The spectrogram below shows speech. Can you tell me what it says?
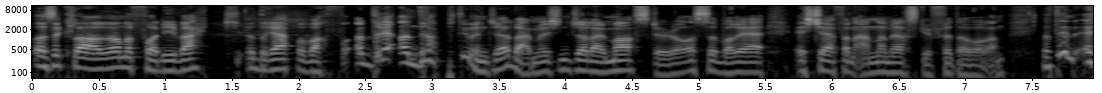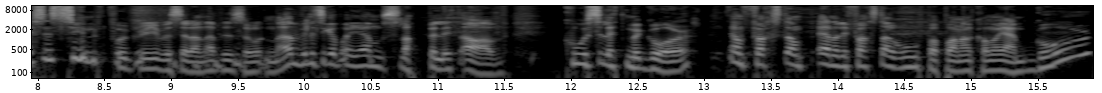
Og så klarer han å få de vekk, og dreper hvert fall han, han drepte jo en Jedi, men ikke en Jedi Master, og så bare er sjefen enda mer skuffet over han. Jeg syns synd på Grievous i denne episoden. Han ville sikkert bare hjem slappe litt av. Kose litt med Gore. Det er første, en av de første han roper på når han kommer hjem. Gore?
